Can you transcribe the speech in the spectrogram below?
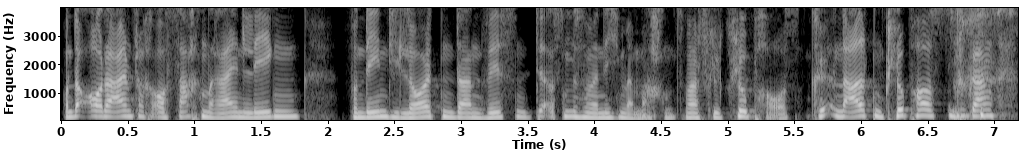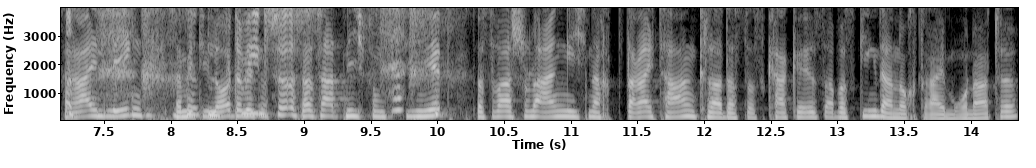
Und, oder einfach auch Sachen reinlegen, von denen die Leuten dann wissen, das müssen wir nicht mehr machen. Zum Beispiel Clubhaus. Einen alten Clubhauszugang reinlegen, damit die Leute wissen, das hat nicht funktioniert. Das war schon eigentlich nach drei Tagen klar, dass das Kacke ist, aber es ging dann noch drei Monate,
